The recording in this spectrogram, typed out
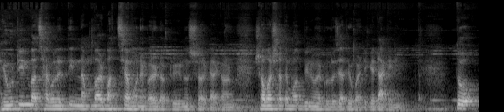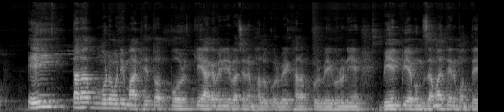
ঢেউটিন বা ছাগলের তিন নাম্বার বাচ্চা মনে করে ডক্টর ইউনুস সরকার কারণ সবার সাথে মত বিনিময় করল জাতীয় পার্টিকে ডাকেনি। তো এই তারা মোটামুটি মাঠে তৎপর কে আগামী নির্বাচনে ভালো করবে খারাপ করবে এগুলো নিয়ে বিএনপি এবং জামায়াতের মধ্যে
